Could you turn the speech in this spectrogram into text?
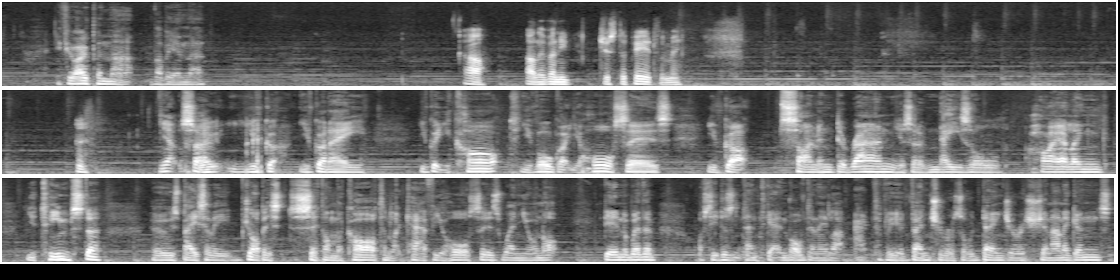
If you open that, they'll be in there. Oh, oh, they've only just appeared for me. Yeah, so you've got you've got a you've got your cart, you've all got your horses, you've got Simon Duran, your sort of nasal hireling, your teamster, whose basically job is to sit on the cart and like care for your horses when you're not dealing with them. Obviously, he doesn't tend to get involved in any like actively adventurous or dangerous shenanigans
